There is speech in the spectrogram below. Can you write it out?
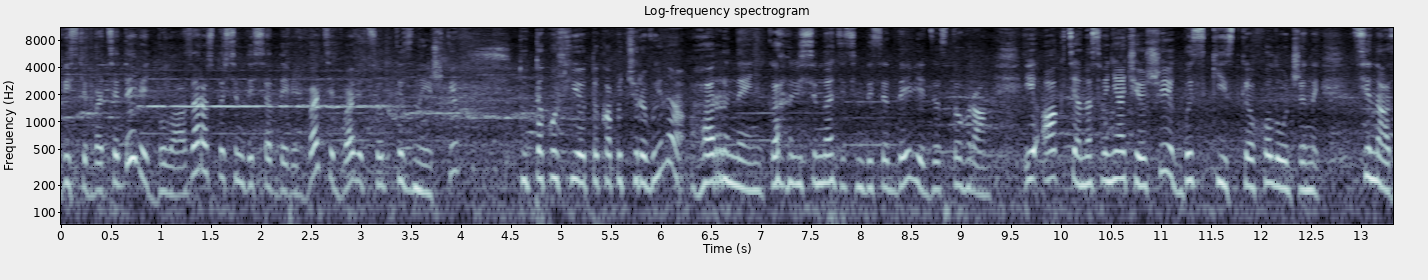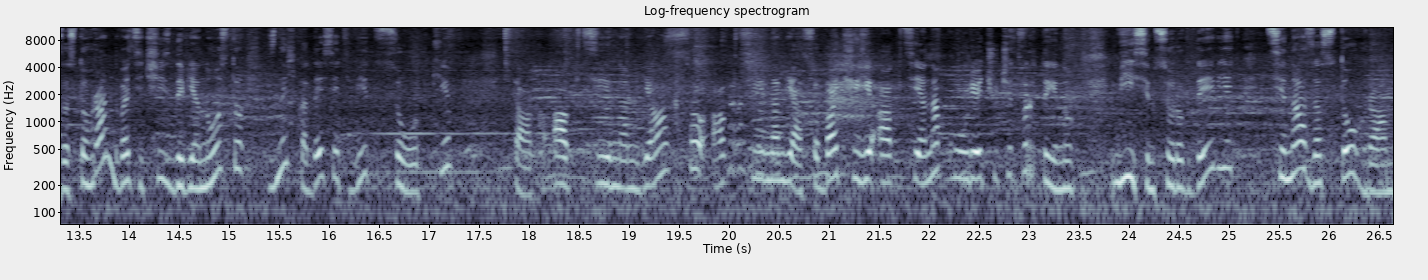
229 була, а зараз 179, 22% знижки. Тут також є така печеревина гарненька, 18,79 за 100 грам. І акція на свинячий ошийок без кістки охолоджений. Ціна за 100 грам 26,90, знижка 10%. Так, акції на м'ясо, акції на м'ясо. Бачу, є акція на курячу четвертину 8,49, ціна за 100 грам,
